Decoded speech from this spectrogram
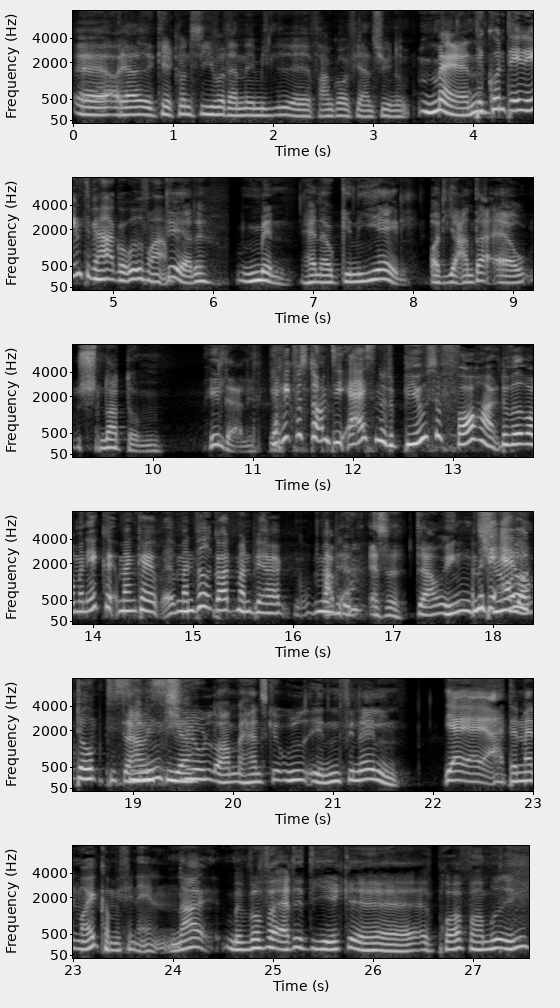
Uh, og jeg kan kun sige, hvordan Emil uh, fremgår i fjernsynet. Men... Det er kun det, det eneste, vi har at gå ud fra. Det er det. Men han er jo genial, og de andre er jo snot dumme. Helt ærligt. Jeg kan ikke forstå, om de er i sådan et abusive forhold, du ved, hvor man ikke, man kan, man ved godt, man bliver, man bliver Jamen, altså, der er jo ingen Men det tvivl er jo om, dumt, det Der er jo ingen siger. tvivl om, at han skal ud inden finalen. ja, ja, ja, den mand må ikke komme i finalen. Nej, men hvorfor er det, de ikke øh, prøver at få ham ud inden?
